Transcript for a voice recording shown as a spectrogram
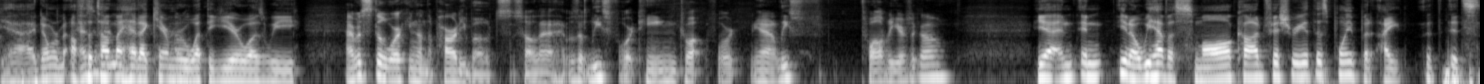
yeah, I don't remember off the Hasn't top of my head. I can't remember what the year was. We I was still working on the party boats, so that was at least 14, 12, 14 yeah, at least twelve years ago. Yeah, and and you know we have a small cod fishery at this point, but I it's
